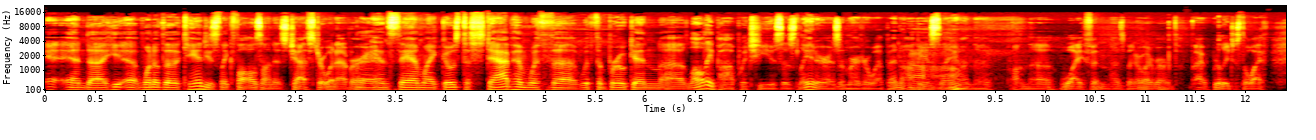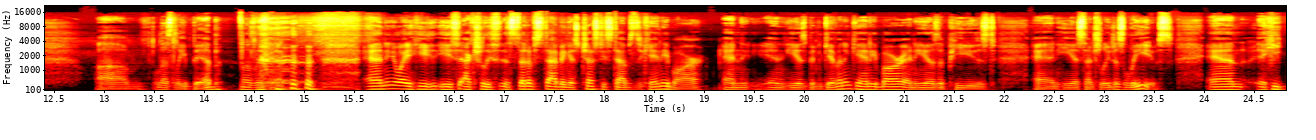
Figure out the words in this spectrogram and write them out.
and uh, he uh, one of the candies like falls on his chest or whatever right. and Sam like goes to stab him with the with the broken uh, lollipop which he uses later as a murder weapon obviously uh-huh. on the on the wife and husband or whatever really just the wife um, Leslie Bibb. Leslie Bibb. and anyway, he he's actually instead of stabbing his chest, he stabs the candy bar, and and he has been given a candy bar, and he is appeased, and he essentially just leaves. And he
